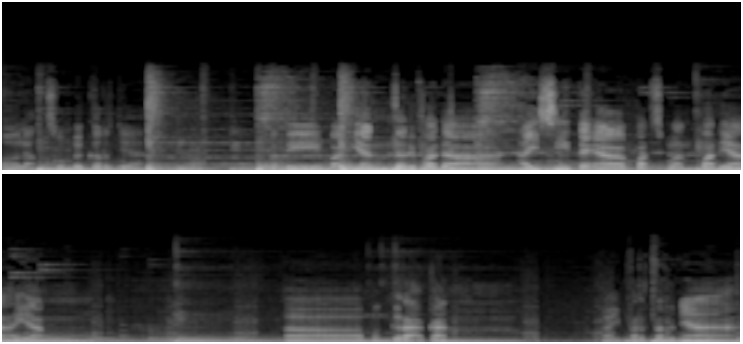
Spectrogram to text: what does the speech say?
uh, langsung bekerja seperti bagian daripada IC TL494 ya yang uh, menggerakkan inverternya,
